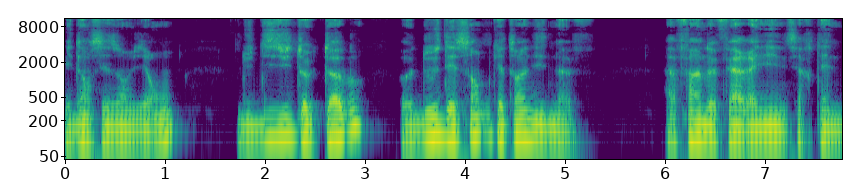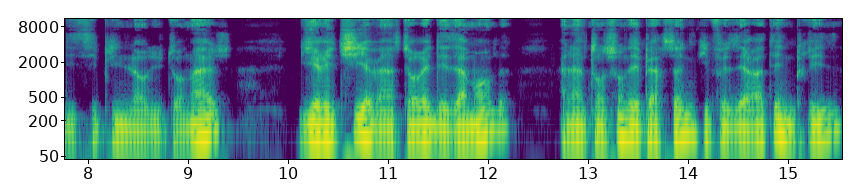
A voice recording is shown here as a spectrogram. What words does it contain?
et dans ses environs, du 18 octobre au 12 décembre 1999. Afin de faire régner une certaine discipline lors du tournage, Guy avait instauré des amendes à l'intention des personnes qui faisaient rater une prise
